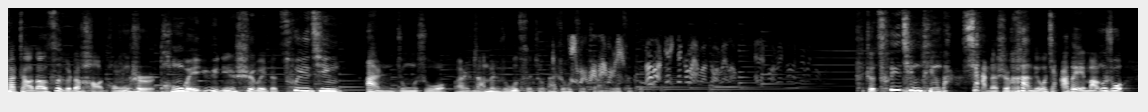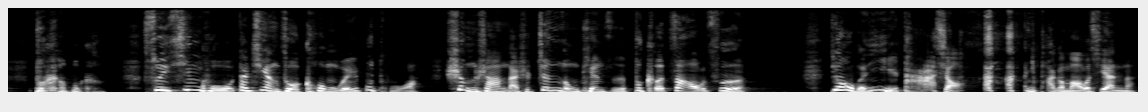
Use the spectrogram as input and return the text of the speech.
他找到自个儿的好同事，同为御林侍卫的崔清。暗中说：“而咱们如此就办，如此这般，如此这般。”这崔青听罢，吓得是汗流浃背，忙说：“不可不可！虽辛苦，但这样做恐为不妥。圣上乃是真龙天子，不可造次。”刁文义大笑：“哈哈，你怕个毛线呢？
